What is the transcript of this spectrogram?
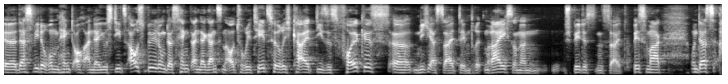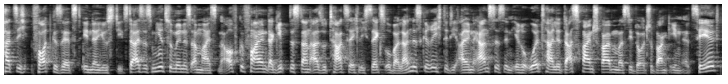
Äh, das wiederum hängt auch an der Justizausbildung, das hängt an der ganzen Autoritätshörigkeit dieses Volkes, äh, nicht erst seit dem Dritten Reich, sondern spätestens seit Bismarck. Und das hat sich fortgesetzt in der Justiz. Da ist es mir zumindest am meisten aufgefallen. Da gibt es dann also tatsächlich sechs Oberlandesgerichte, die allen Ernstes in ihre Urteile das reinschreiben, was die Deutsche Bank ihnen erzählt.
